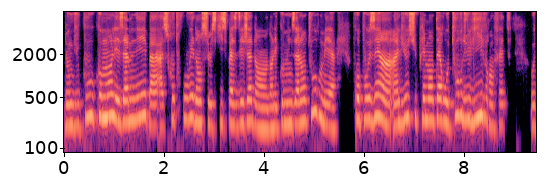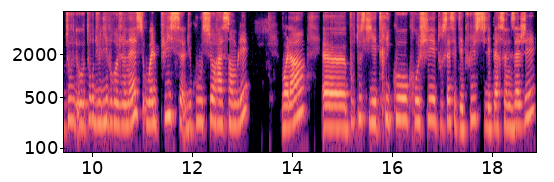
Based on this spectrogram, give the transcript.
donc du coup, comment les amener bah, à se retrouver dans ce, ce, qui se passe déjà dans, dans les communes alentours, mais proposer un, un, lieu supplémentaire autour du livre en fait, autour, autour du livre jeunesse, où elles puissent du coup se rassembler voilà. Euh, pour tout ce qui est tricot, crochet, tout ça, c'était plus les personnes âgées.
